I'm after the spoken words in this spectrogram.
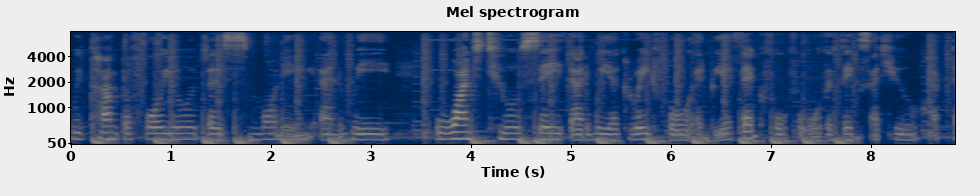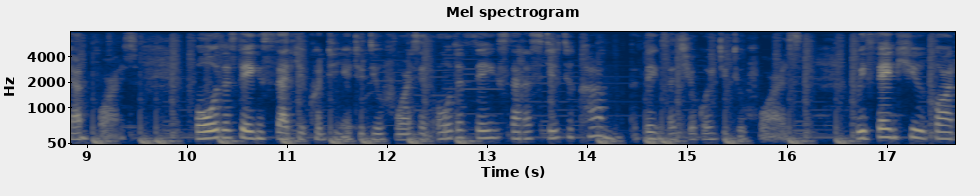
we come before you this morning and we want to say that we are grateful and we are thankful for all the things that you have done for us, all the things that you continue to do for us, and all the things that are still to come, the things that you're going to do for us. We thank you, God,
